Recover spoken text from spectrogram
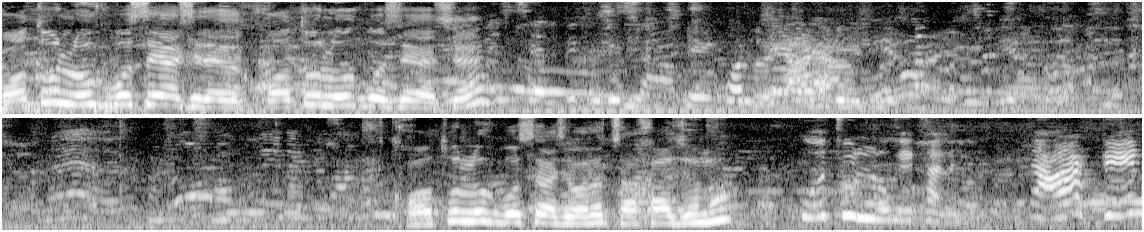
কত লোক বসে আছে দেখো কত লোক বসে আছে। কত লোক বসে আছে বলো চা খাওয়ার জন্য? প্রচুর লোক এখানে। আর ট্রেন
